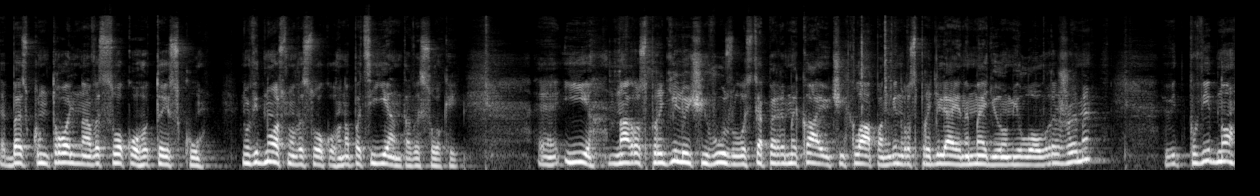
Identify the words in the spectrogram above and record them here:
е, безконтрольна високого тиску, ну, відносно високого, на пацієнта високий. Е, І на розподілюючий вузол, ось ця перемикаючий клапан, він розподіляє на медіум і лоу режими. Відповідно,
